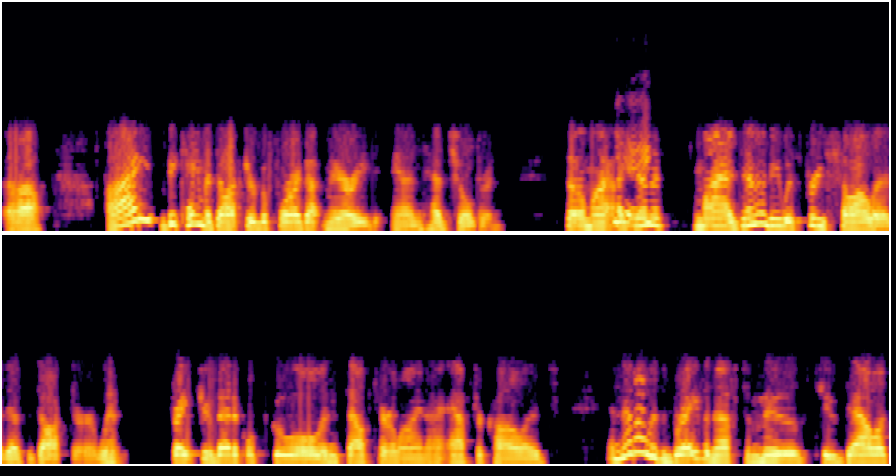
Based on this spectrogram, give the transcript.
Uh, I became a doctor before I got married and had children. So my identity my identity was pretty solid as a doctor. Went straight through medical school in South Carolina after college. And then I was brave enough to move to Dallas,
